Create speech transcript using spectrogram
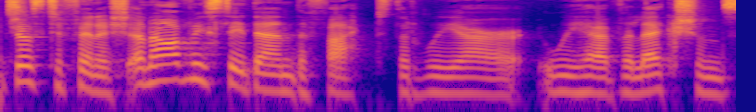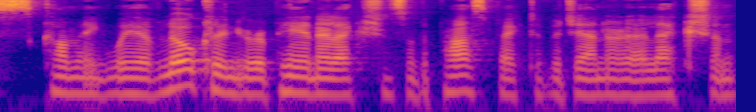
just to finish, and obviously, then the fact that we are we have elections coming, we have local and European elections, and the prospect of a general election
